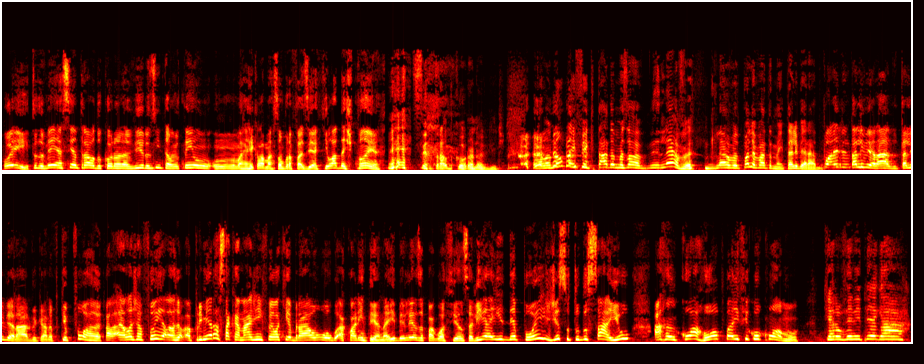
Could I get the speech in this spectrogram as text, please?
oi, tudo bem? É a central do coronavírus? Então, eu tenho um, uma reclamação para fazer aqui lá da Espanha. É, central do coronavírus. Ela não tá infectada, mas ó, leva, leva, pode levar também, tá liberado. Pode, tá liberado, tá liberado, cara. Porque, porra, ela já foi, ela, a primeira sacanagem foi ela quebrar o, a quarentena. Aí, beleza, pagou a fiança ali, aí depois disso tudo saiu, arrancou a roupa e ficou como? Quero ver me pegar.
